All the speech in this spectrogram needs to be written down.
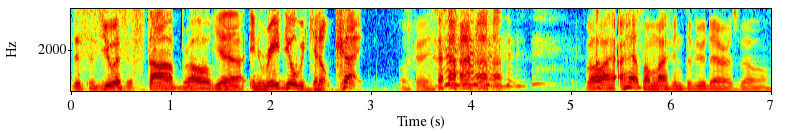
This is you as a star, bro. Yeah, in radio we cannot cut. Okay. well, I, I had some live interview there as well,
